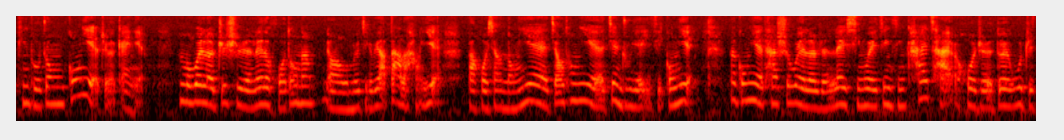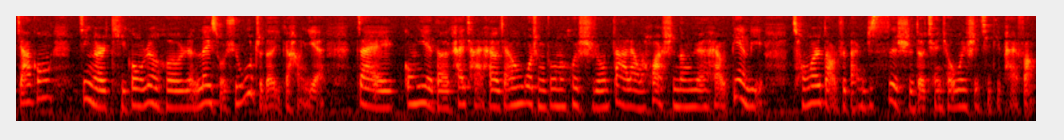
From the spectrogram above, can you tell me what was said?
拼图中工业这个概念。那么，为了支持人类的活动呢，啊，我们有几个比较大的行业，包括像农业、交通业、建筑业以及工业。那工业它是为了人类行为进行开采或者对物质加工，进而提供任何人类所需物质的一个行业。在工业的开采还有加工过程中呢，会使用大量的化石能源还有电力，从而导致百分之四十的全球温室气体排放。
